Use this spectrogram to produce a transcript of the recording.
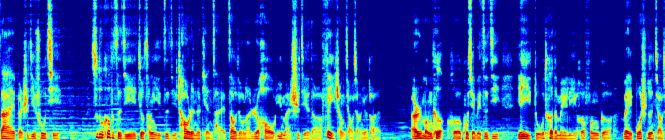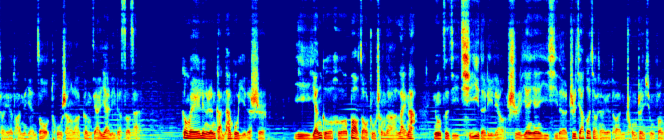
在本世纪初期，斯图科夫斯基就曾以自己超人的天才造就了日后誉满世界的费城交响乐团，而蒙特和库谢维斯基也以独特的魅力和风格为波士顿交响乐团的演奏涂上了更加艳丽的色彩。更为令人感叹不已的是，以严格和暴躁著称的赖纳，用自己奇异的力量使奄奄一息的芝加哥交响乐团重振雄风，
